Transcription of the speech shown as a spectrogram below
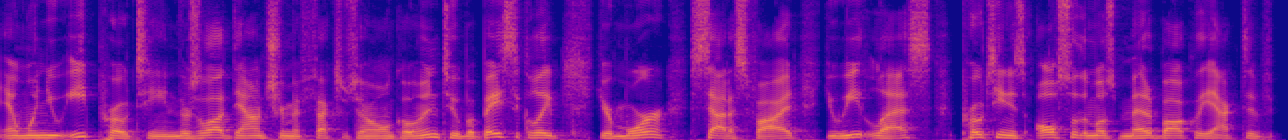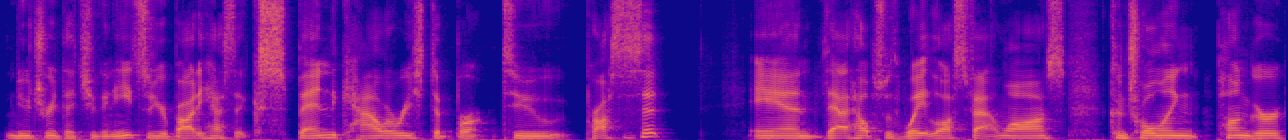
And when you eat protein, there's a lot of downstream effects, which I won't go into, but basically, you're more satisfied, you eat less. Protein is also the most metabolically active nutrient that you can eat. So your body has to expend calories to burn, to process it and that helps with weight loss, fat loss, controlling hunger.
